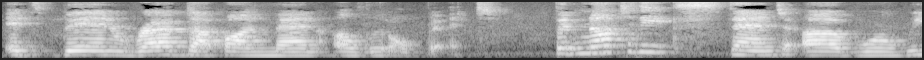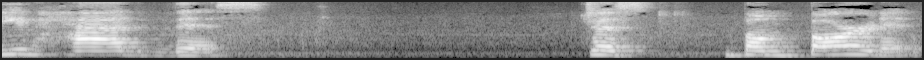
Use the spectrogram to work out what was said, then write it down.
it's been revved up on men a little bit, but not to the extent of where we've had this just bombarded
